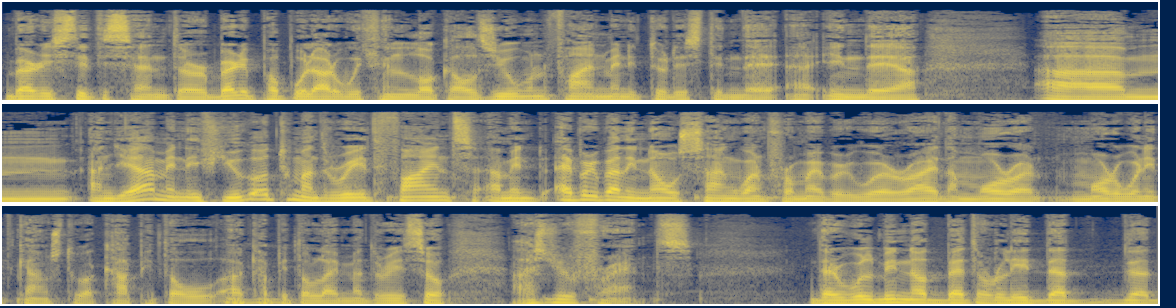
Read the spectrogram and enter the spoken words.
very city center, very popular within locals. You won't find many tourists in the uh, in there. Um, and yeah, I mean, if you go to Madrid, find, I mean, everybody knows someone from everywhere, right? And more, more when it comes to a capital, a capital like Madrid. So ask your friends. There will be not better lead that, that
